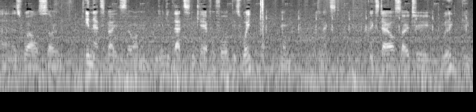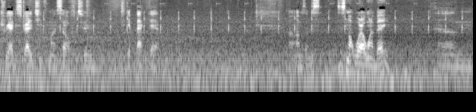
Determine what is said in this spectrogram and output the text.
uh, as well. So in that space. So I'm, I'm going to give that some careful thought this week, or the next next day or so, to really create a strategy for myself to to get back there. Um, so I'm just just not where I want to be. Um,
